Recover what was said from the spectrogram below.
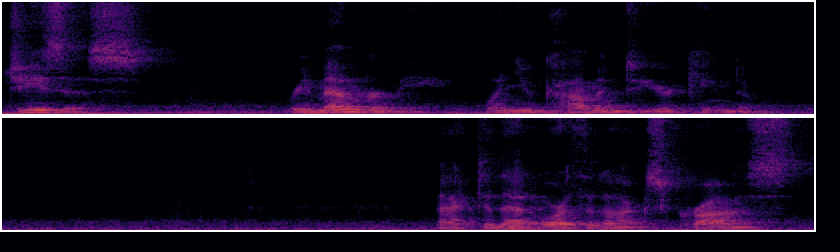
Jesus, remember me when you come into your kingdom. Back to that Orthodox cross,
